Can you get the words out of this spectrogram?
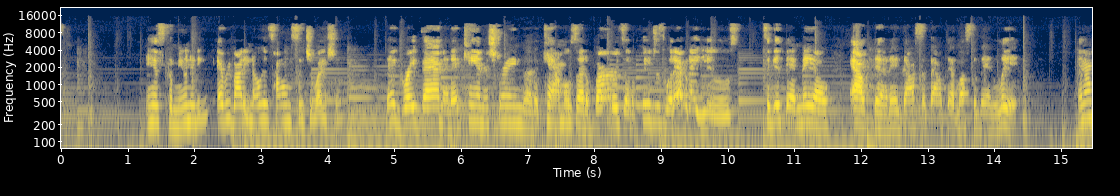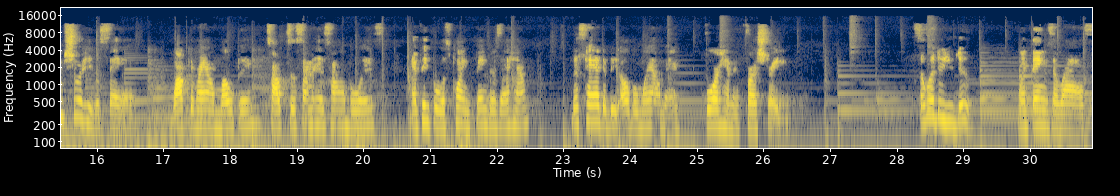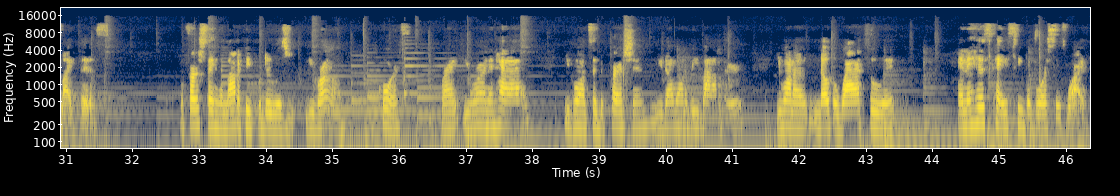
in his community? Everybody know his home situation. That grapevine or that cannon string or the camels or the birds or the pigeons, whatever they use to get that mail out there, that gossip out there must have been lit. And I'm sure he was sad. Walked around moping, talked to some of his homeboys, and people was pointing fingers at him. This had to be overwhelming for him and frustrating. So what do you do when things arise like this? The first thing a lot of people do is you run, of course, right? You run and hide. You go into depression. You don't want to be bothered. You want to know the why to it. And in his case, he divorced his wife.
